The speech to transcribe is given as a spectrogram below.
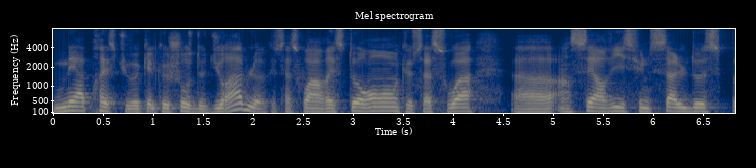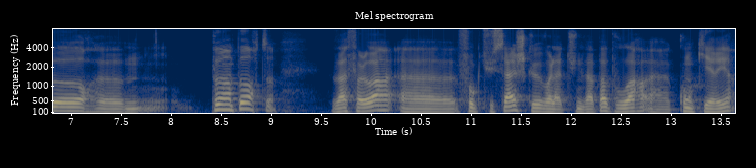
mais après, si tu veux quelque chose de durable, que ça soit un restaurant, que ça soit euh, un service, une salle de sport, euh, peu importe, va falloir, euh, faut que tu saches que voilà, tu ne vas pas pouvoir euh, conquérir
